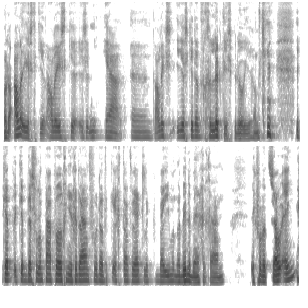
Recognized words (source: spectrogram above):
Oh, de allereerste keer. De allereerste keer is het niet. Ja, eh, de allereerste eerste keer dat het gelukt is, bedoel je? Want ik, ik, heb, ik heb best wel een paar pogingen gedaan voordat ik echt daadwerkelijk bij iemand naar binnen ben gegaan. Ik vond het zo eng.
